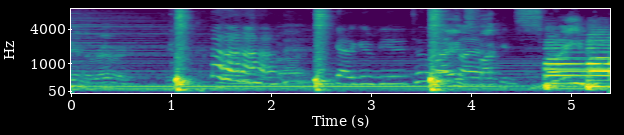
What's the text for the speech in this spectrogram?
seeing the river. Got a good view to the left. It's fucking screaming.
